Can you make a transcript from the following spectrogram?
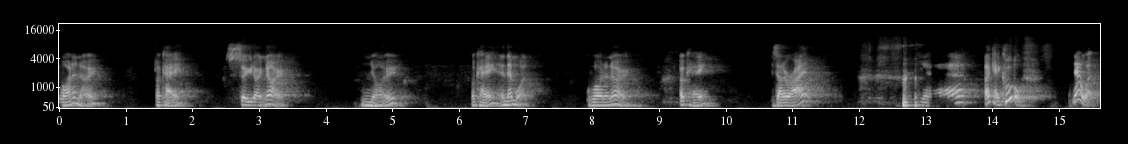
well i don't know Okay. So you don't know? No. Okay. And then what? Well, I don't know. Okay. Is that all right? yeah. Okay, cool. Now what?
